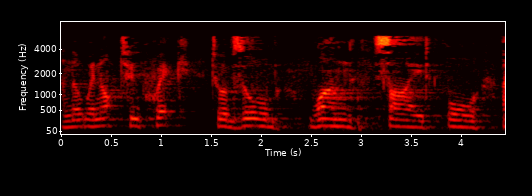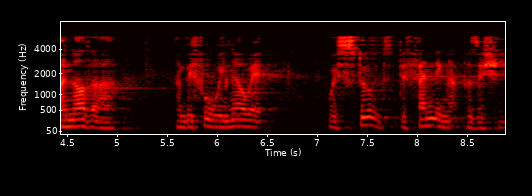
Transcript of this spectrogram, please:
and that we're not too quick to absorb one side or another. And before we know it, we're stood defending that position.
